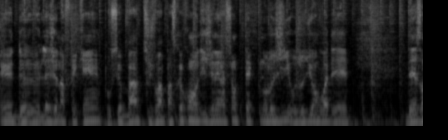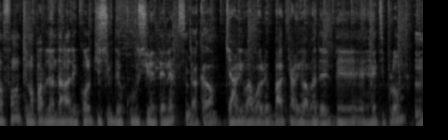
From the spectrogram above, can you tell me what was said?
et de, les jeunes africains pour se battre, tu vois. Parce que quand on dit génération technologie, aujourd'hui on voit des, des enfants qui n'ont pas besoin d'aller à l'école, qui suivent des cours sur Internet, qui arrivent à avoir le bac, qui arrivent à avoir des, des- des diplômes. Hmm.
